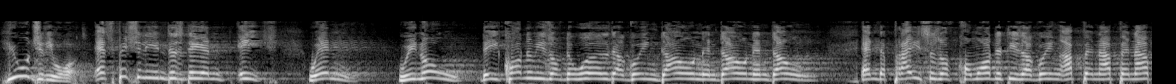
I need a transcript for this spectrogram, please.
Huge reward, especially in this day and age when we know the economies of the world are going down and down and down and the prices of commodities are going up and up and up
